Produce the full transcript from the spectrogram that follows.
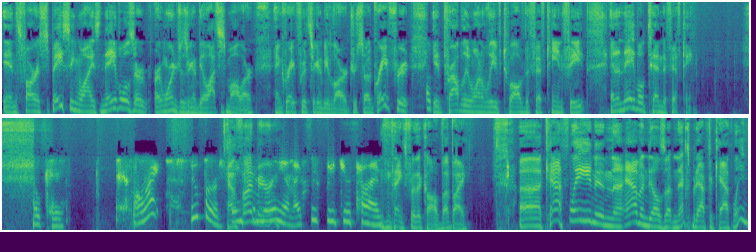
and as far as spacing wise, navels or, or oranges are going to be a lot smaller and grapefruits are going to be larger. So a grapefruit, you'd probably want to leave 12 to 15 feet and a navel 10 to 15. Okay. All right. Super. Thanks fun, a Mary. million. I appreciate your time. Thanks for the call. Bye bye. Uh, Kathleen in uh, Avondale's up next, but after Kathleen,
